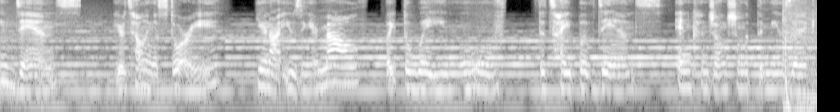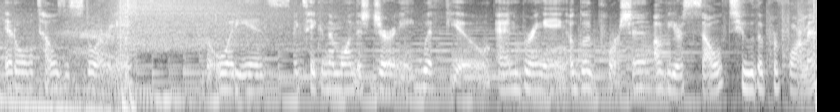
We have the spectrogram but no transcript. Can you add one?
you dance, you're telling a story. You're not using your mouth, but the way you move, the type of dance in conjunction with the music, it all tells a story. The audience, like taking them on this journey with you and bringing a good portion of yourself to the performance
